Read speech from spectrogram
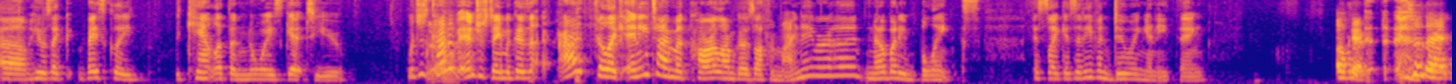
um, he was like basically you can't let the noise get to you which is kind of interesting because I- i feel like anytime a car alarm goes off in my neighborhood nobody blinks it's like is it even doing anything Okay. so that,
